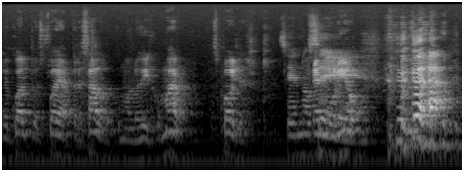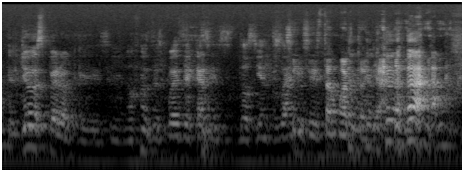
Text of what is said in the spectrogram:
el cual pues fue apresado, como lo dijo Mar. Spoiler. Se, no Se sé. murió. Yo espero que sí, ¿no? Después de casi 200 años. Sí, sí, está muerto ya.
